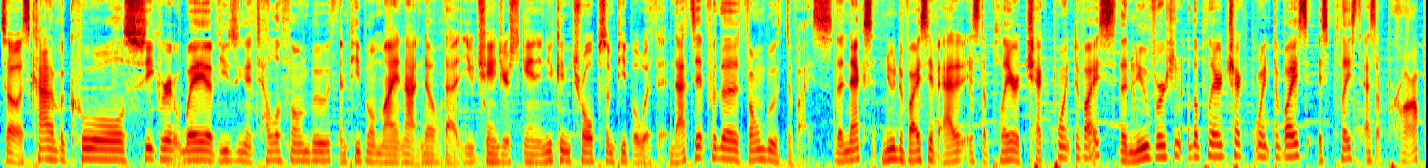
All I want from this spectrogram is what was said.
So it's kind of a cool secret way of using a telephone booth and people might not know that you change your skin and you can troll some people with it. And that's it for the phone booth device. The next new device they've added is the player checkpoint device. The new version of the player checkpoint device is placed as a prop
